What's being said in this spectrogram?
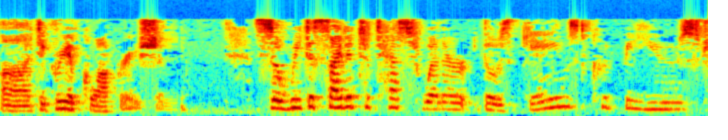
uh, degree of cooperation. So we decided to test whether those games could be used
